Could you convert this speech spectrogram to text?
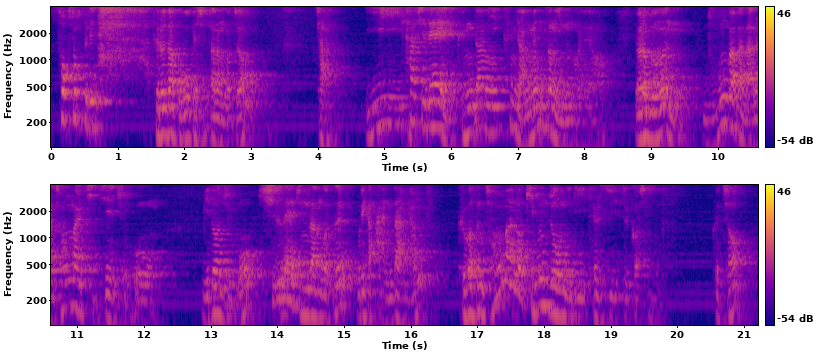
속속들이 다 들여다보고 계셨다는 거죠. 자, 이 사실에 굉장히 큰 양면성이 있는 거예요. 여러분, 누군가가 나를 정말 지지해주고 믿어주고 신뢰해준다는 것을 우리가 안다면 그것은 정말로 기분 좋은 일이 될 수 있을 것입니다. 그렇죠?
